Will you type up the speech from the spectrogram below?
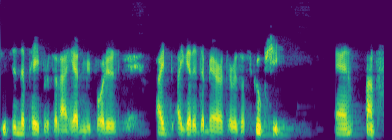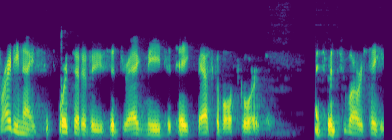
it's in the papers and I hadn't reported it, I I get a demerit. There was a scoop sheet, and on Friday nights, the sports editor used to drag me to take basketball scores. I spent two hours taking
